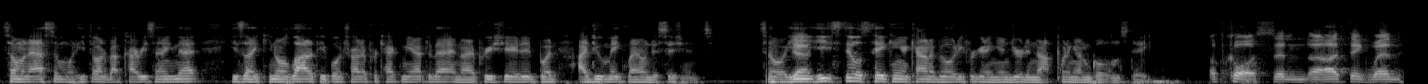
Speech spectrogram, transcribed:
someone asked him what he thought about Kyrie saying that. He's like, you know, a lot of people try to protect me after that, and I appreciate it, but I do make my own decisions. So he, yeah. he still is taking accountability for getting injured and not putting on Golden State. Of course, and uh, I think when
